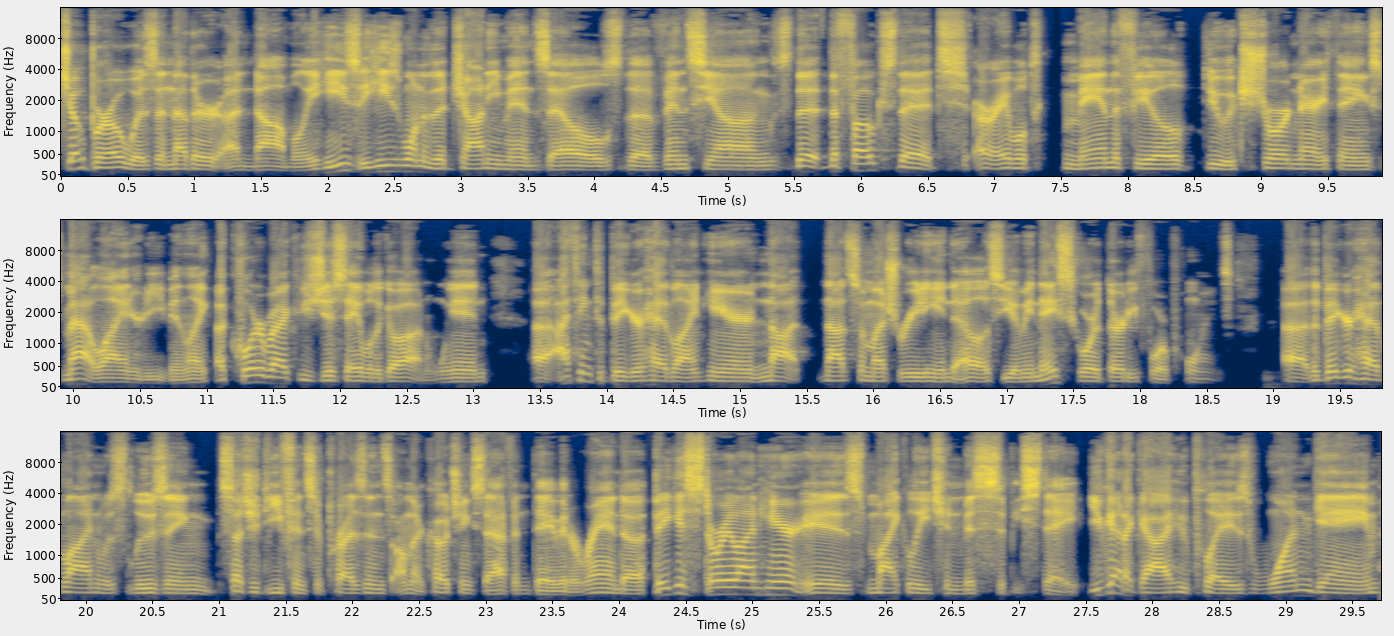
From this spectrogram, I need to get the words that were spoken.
Joe Burrow was another anomaly. He's he's one of the Johnny Manziels, the Vince Youngs, the the folks that are able to man the field, do extraordinary things. Matt Leinart, even like a quarterback who's just able to go out and win. Uh, I think the bigger headline here, not not so much reading into LSU. I mean, they scored 34 points. Uh, the bigger headline was losing such a defensive presence on their coaching staff and David Aranda. Biggest storyline here is Mike Leach in Mississippi State. You got a guy who plays one game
